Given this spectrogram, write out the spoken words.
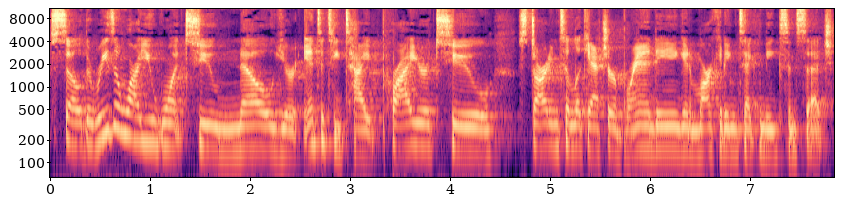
So the reason why you want to know your entity type prior to starting to look at your branding and marketing techniques and such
